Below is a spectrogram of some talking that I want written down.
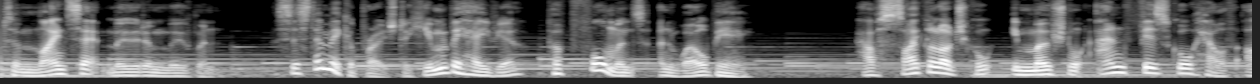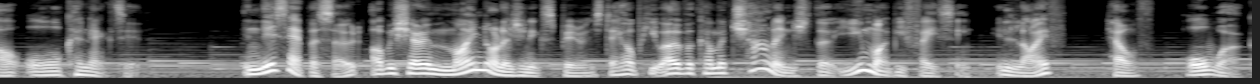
to Mindset, Mood and Movement, a systemic approach to human behavior, performance, and well being. How psychological, emotional, and physical health are all connected. In this episode, I'll be sharing my knowledge and experience to help you overcome a challenge that you might be facing in life, health, or work.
